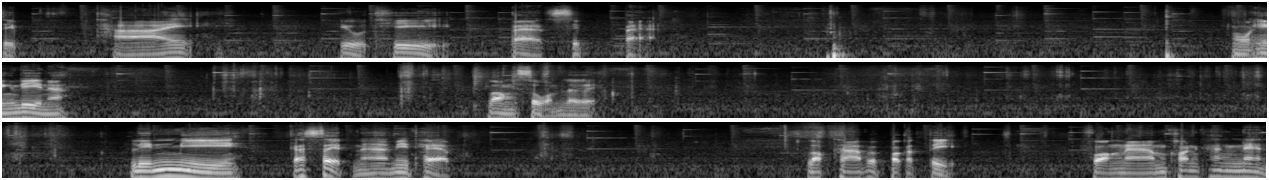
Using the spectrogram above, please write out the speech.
80 ท้าย อยู่ที่ 88โหเฮงดีนะ ลองสวมเลยลิ้นมีกัสเซ็ตนะฮะ มีแถบ ล็อกเท้าแบบปกติ ฟองน้ำค่อนข้างแน่น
